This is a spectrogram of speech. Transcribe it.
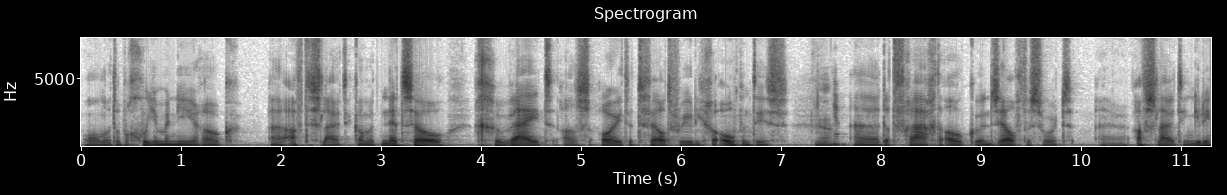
om het op een goede manier ook eh, af te sluiten. Ik kan het net zo gewijd als ooit het veld voor jullie geopend is. ja. Ja. Eh, dat vraagt ook eenzelfde soort eh, afsluiting. Jullie,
